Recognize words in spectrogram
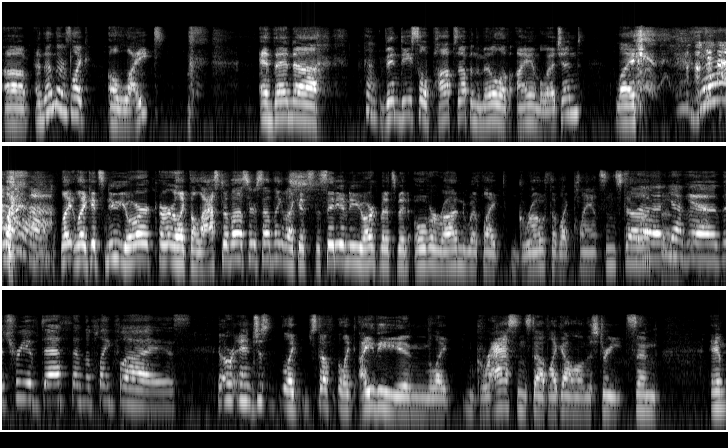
um, and then there's like a light, and then uh, Vin Diesel pops up in the middle of I Am Legend, like. Yeah. like like it's New York or like The Last of Us or something. Like it's the city of New York, but it's been overrun with like growth of like plants and stuff. The, and, yeah, the Yeah. the tree of death and the plague flies. or and just like stuff like ivy and like grass and stuff like all on the streets and and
